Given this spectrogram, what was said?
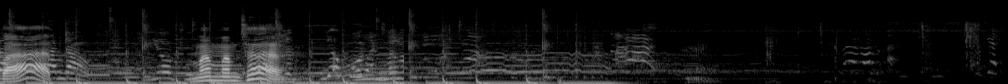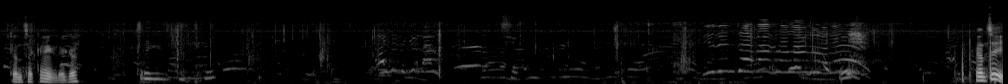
भात। माम माम छ? कन्छ हिँडेको? कान्छी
